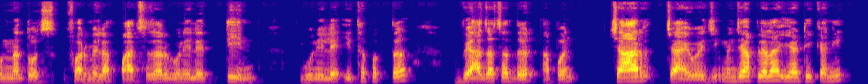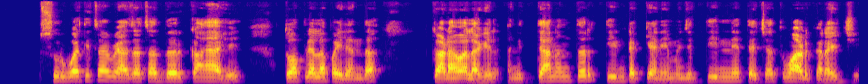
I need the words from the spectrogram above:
पुन्हा तोच फॉर्म्युला पाच हजार गुणिले तीन गुणिले इथं फक्त व्याजाचा दर आपण चारच्या ऐवजी म्हणजे आपल्याला या ठिकाणी सुरुवातीचा व्याजाचा दर काय आहे तो आपल्याला पहिल्यांदा काढावा लागेल आणि त्यानंतर तीन टक्क्याने म्हणजे तीनने त्याच्यात वाढ करायची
